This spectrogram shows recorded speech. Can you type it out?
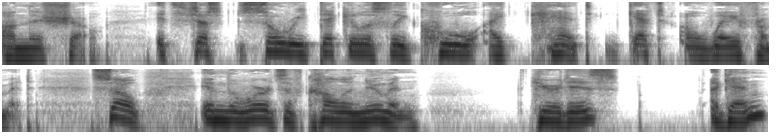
on this show. It's just so ridiculously cool. I can't get away from it. So, in the words of Colin Newman, here it is again.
